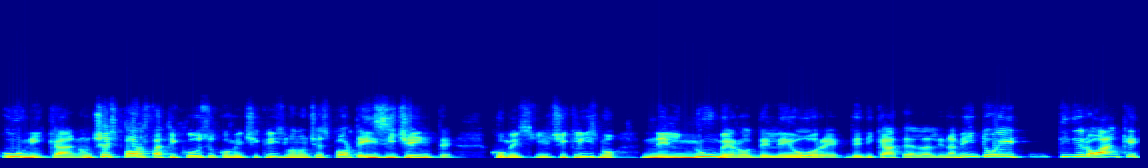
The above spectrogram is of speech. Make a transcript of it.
unica, non c'è sport faticoso come il ciclismo, non c'è sport esigente come il ciclismo nel numero delle ore dedicate all'allenamento e ti dirò anche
